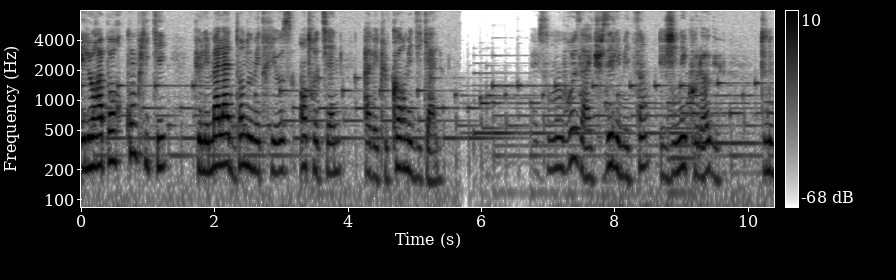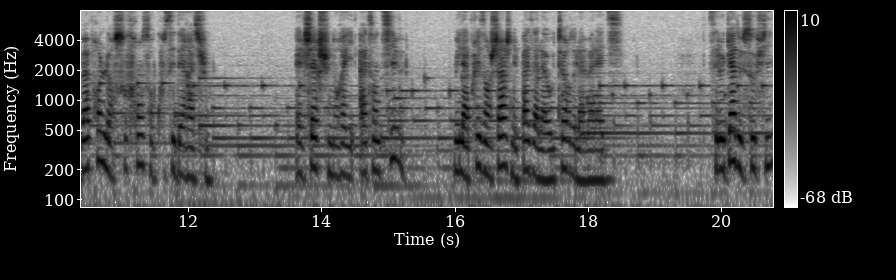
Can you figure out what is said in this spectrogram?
et le rapport compliqué que les malades d'endométriose entretiennent avec le corps médical. Elles sont nombreuses à accuser les médecins et gynécologues de ne pas prendre leur souffrance en considération. Elles cherchent une oreille attentive, mais la prise en charge n'est pas à la hauteur de la maladie. C'est le cas de Sophie,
